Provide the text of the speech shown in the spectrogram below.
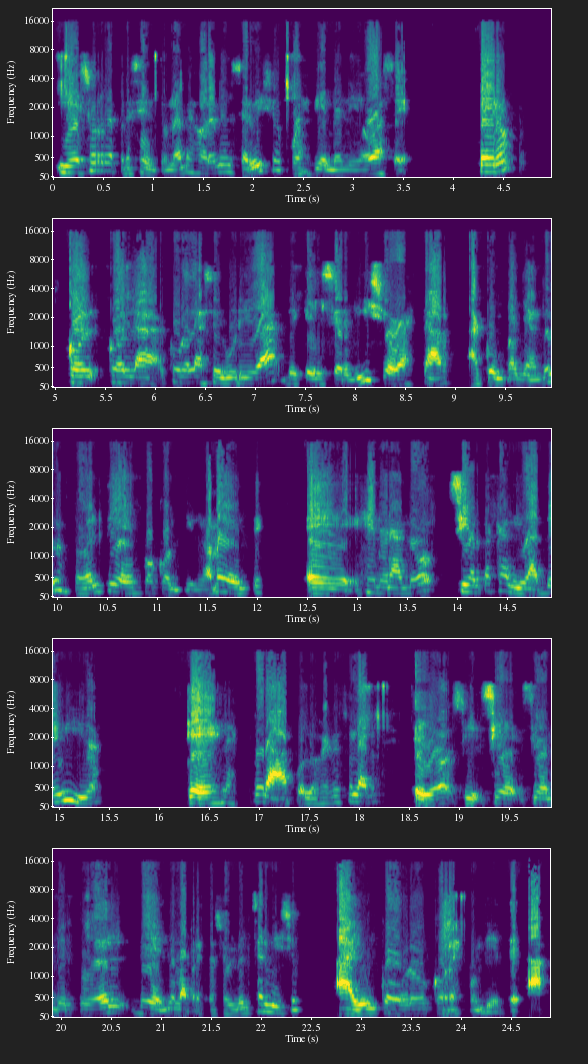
y eso representa una mejora en el servicio, pues bienvenido va a ser. Pero con, con, la, con la seguridad de que el servicio va a estar acompañándolos todo el tiempo, continuamente, eh, generando cierta calidad de vida que es la esperada por los venezolanos, que yo, si, si, si en virtud de, de la prestación del servicio hay un cobro correspondiente a.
